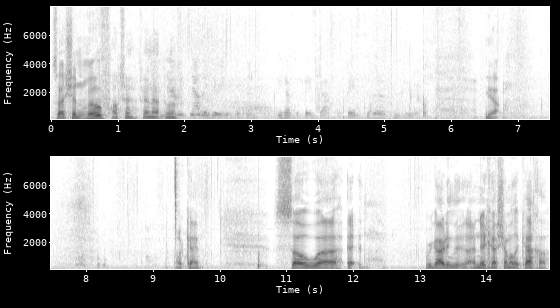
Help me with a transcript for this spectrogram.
So I shouldn't move? I'll try, try not to Now, move. now they hear you, okay. You have to face back, face to the computer. Yeah. Okay. So uh, eh, regarding the Anochi Hashem Elokecha,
